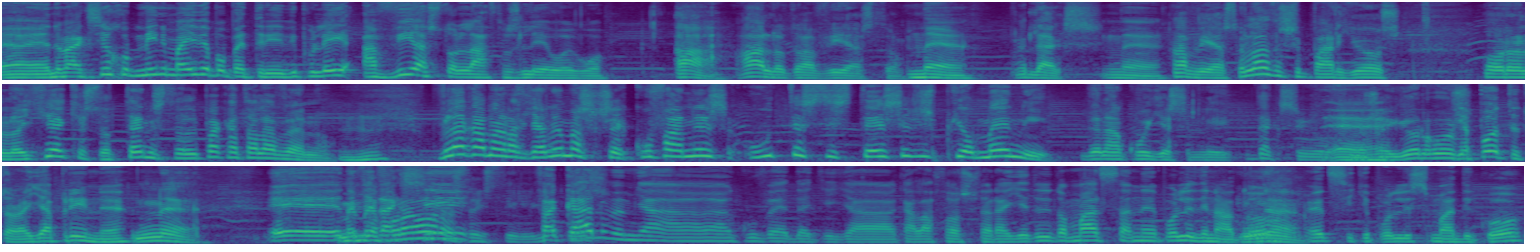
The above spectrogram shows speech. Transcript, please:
Ε, εν τω μεταξύ, έχω μήνυμα ήδη από Πετρίδη που λέει αβίαστο λάθος, λέω εγώ. Α, άλλο το αβίαστο. Ναι. Εντάξει. Ναι. Αβίαστο λάθος υπάρχει ως ορολογία και στο τέννη κτλ. Καταλαβαίνω. Βλάκα μαραδιανέ μας ξεκούφανες ούτε στις 4 πιωμένοι δεν ακούγεσαι, λέει. Εντάξει, ο Ε, ε, Γιώργος. Για πότε τώρα, για πριν, ε; Ναι. Ε, εν Με τω διαφορά μεταξύ, ώρας το έχει στείλει. Θα Για πες. κάνουμε μια κουβέντα και για καλαθόσφαιρα γιατί το μάτι ήταν πολύ δυνατό Ναι. έτσι, και πολύ σημαντικό.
